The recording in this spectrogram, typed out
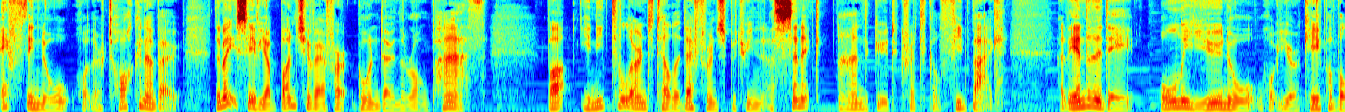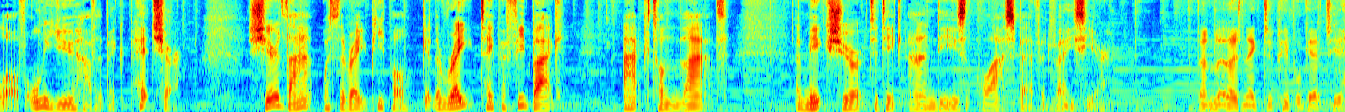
if they know what they're talking about. They might save you a bunch of effort going down the wrong path. But you need to learn to tell the difference between a cynic and good critical feedback. At the end of the day, only you know what you're capable of, only you have the big picture. Share that with the right people, get the right type of feedback, act on that, and make sure to take Andy's last bit of advice here. Don't let those negative people get to you.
